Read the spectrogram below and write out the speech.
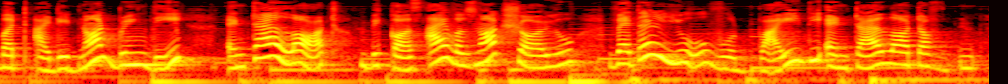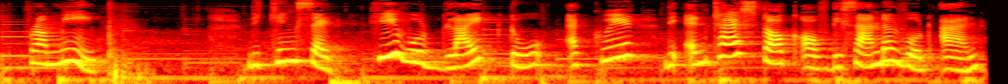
but I did not bring the entire lot because I was not sure you whether you would buy the entire lot of mm, from me. The king said he would like to acquire the entire stock of the sandalwood and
